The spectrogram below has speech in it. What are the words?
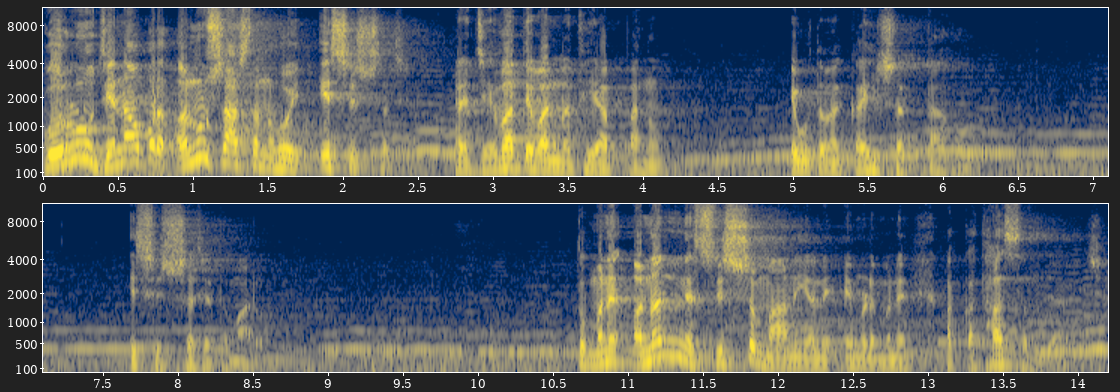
ગુરુનું જેના ઉપર અનુશાસન હોય, એ શિષ્ય છે. એટલે જેવા તેવા નથી આપવાનું, એવું તમે કહી શકતા હો. એ શિષ્ય છે તમારો. તો મને અનન્ય શિષ્ય માની અને એમણે મને આ કથા સમજાવી છે.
